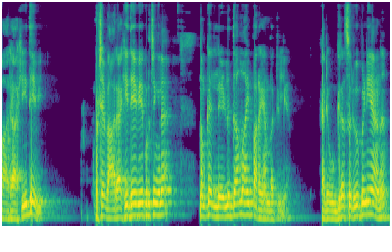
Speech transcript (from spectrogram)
വാരാഹി ദേവി. പക്ഷേ വാരാഹി ദേവിയെക്കുറിച്ച് ഇങ്ങനെ നമുക്ക് ലളിതമായി പറയാൻ പറ്റില്ല. കാര്യം ഉഗ്രസ്വരൂപിണിയാണ്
